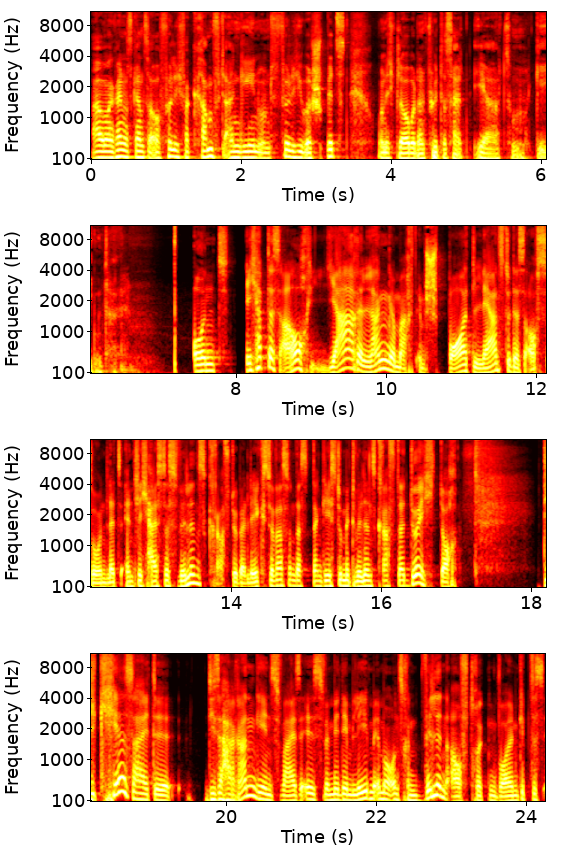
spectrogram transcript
Aber man kann das Ganze auch völlig verkrampft angehen und völlig überspitzt. Und ich glaube, dann führt das halt eher zum Gegenteil. Und ich habe das auch jahrelang gemacht. Im Sport lernst du das auch so und letztendlich heißt das Willenskraft. Du überlegst du was und das, dann gehst du mit Willenskraft da durch. Doch die Kehrseite dieser Herangehensweise ist, wenn wir dem Leben immer unseren Willen aufdrücken wollen, gibt es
